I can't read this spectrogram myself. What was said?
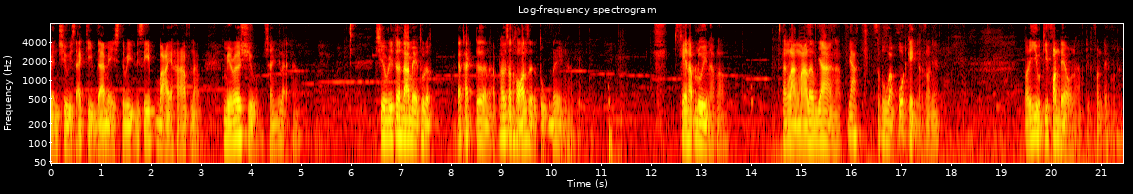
when shield is active damage received by half นะครับ mirror shield ใช้นี่แหละนะครับ shield return damage to the attacker นะครับถ้าสะท้อนใส่ศัตรูนั่นเองนะครับ ครับลุยนะครับเราหลังๆมาเริ่มยากนะครับ ยากศัตรูแบบโคตรเก่งอะตอนเนี้ยตอนนี้อยู่ Griffondale นะครับ Griffondale นะ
